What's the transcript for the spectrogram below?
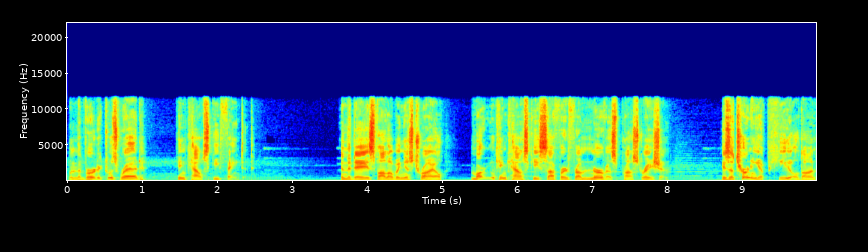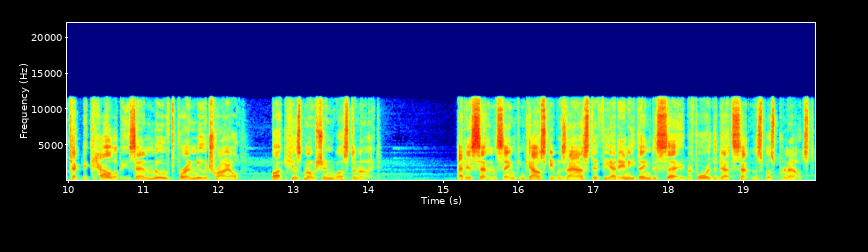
When the verdict was read, Kinkowski fainted. In the days following his trial, Martin Kinkowski suffered from nervous prostration. His attorney appealed on technicalities and moved for a new trial, but his motion was denied. At his sentencing, Kinkowski was asked if he had anything to say before the death sentence was pronounced.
